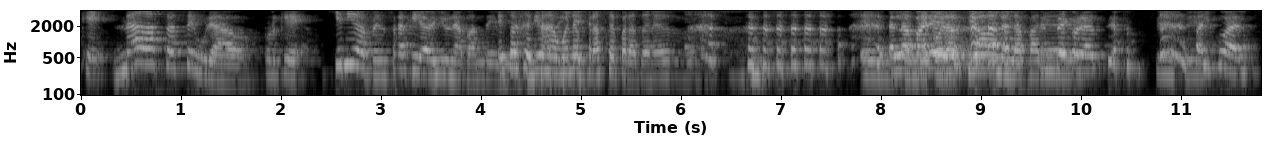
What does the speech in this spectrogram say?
que nada está asegurado, porque ¿quién iba a pensar que iba a venir una pandemia? Esa sería una buena frase para tener en, la pared. decoración, en la pared. decoración, tal cual,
